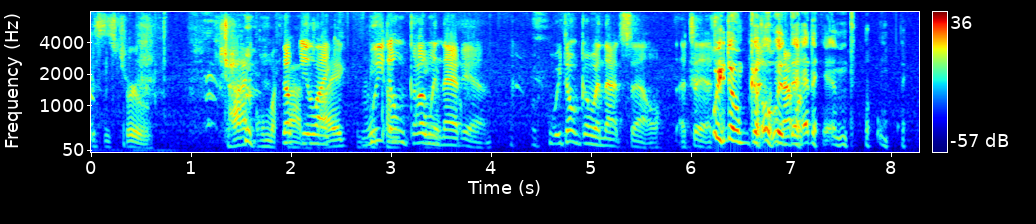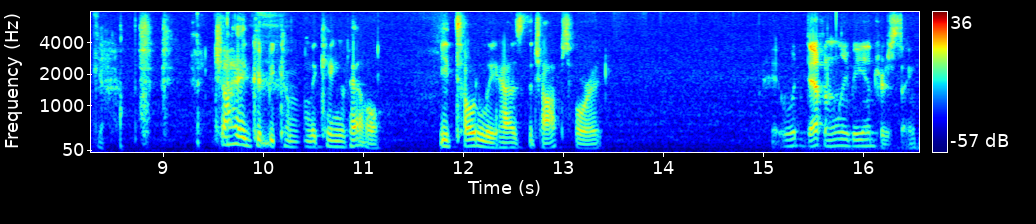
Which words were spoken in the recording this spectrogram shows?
This is true. Jayag, oh my Don't god, be like, Jayag we don't go in that end. We don't go in that cell. That's it. We don't go in That that end. Oh my god. Jayag could become the king of hell. He totally has the chops for it. It would definitely be interesting.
